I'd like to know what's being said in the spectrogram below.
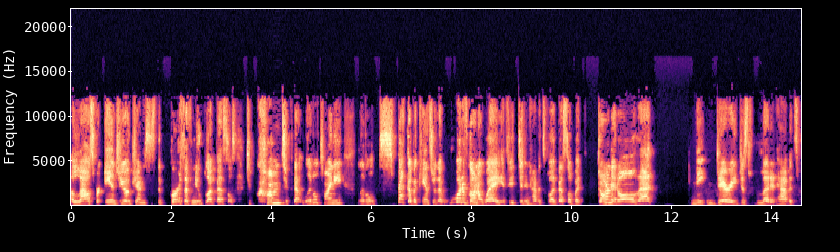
allows for angiogenesis, the birth of new blood vessels, to come to that little tiny little speck of a cancer that would have gone away if you didn't have its blood vessel. But darn it all, that meat and dairy just let it have its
